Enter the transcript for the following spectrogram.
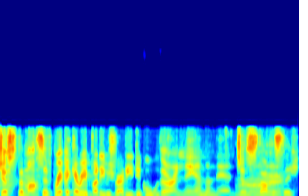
just the massive break, everybody was ready to go there and then, and then just Aye. obviously,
